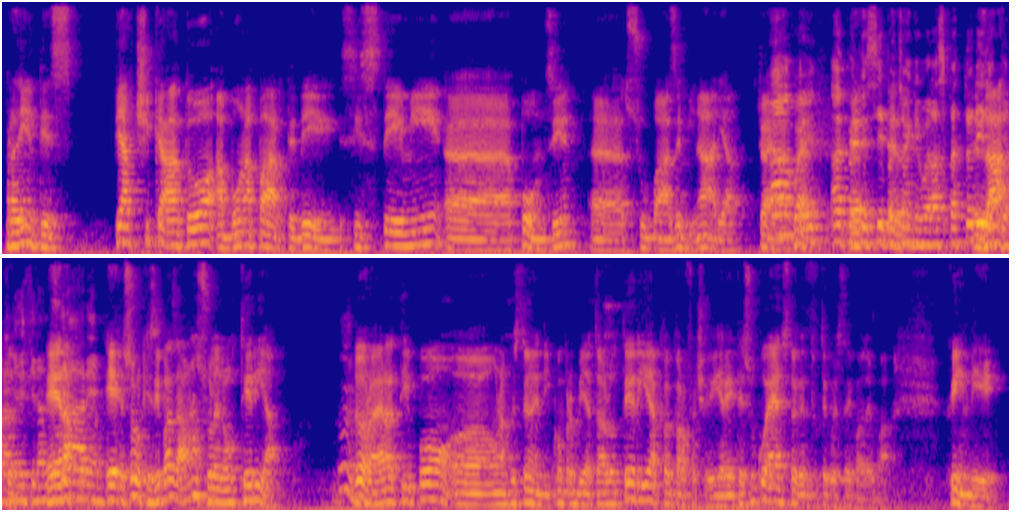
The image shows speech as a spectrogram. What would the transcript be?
praticamente spiaccicato a buona parte dei sistemi eh, Ponzi eh, su base binaria. Cioè, Ah, era ok. que- Ah, perché eh, sì, poi c'è eh, anche quell'aspetto lì, esatto. piramide Era- finanziaria. e solo che si basavano sulla lotteria. Mm. Loro era tipo eh, una questione di compra biglietto alla lotteria, poi però facevi rete su questo e tutte queste cose qua. Quindi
